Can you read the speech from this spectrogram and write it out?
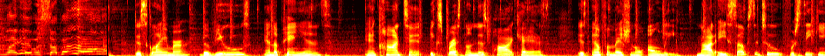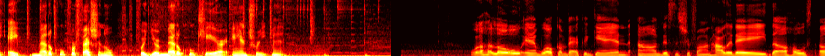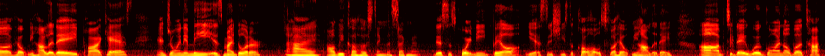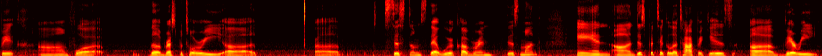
I'm like, hey, what's up? Hello. Disclaimer The views and opinions and content expressed on this podcast is informational only, not a substitute for seeking a medical professional for your medical care and treatment. Well, hello and welcome back again. Um, this is Chiffon Holiday, the host of Help Me Holiday podcast, and joining me is my daughter. Hi, I'll be co hosting this segment. This is Courtney Bell, yes, and she's the co host for Help Me Holiday. Um, today we're going over a topic um, for the respiratory uh, uh, systems that we're covering this month. And uh, this particular topic is uh, very,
